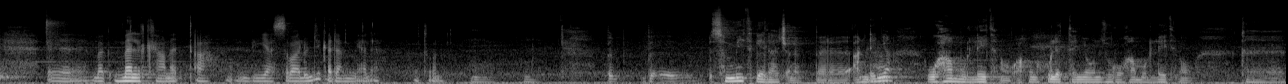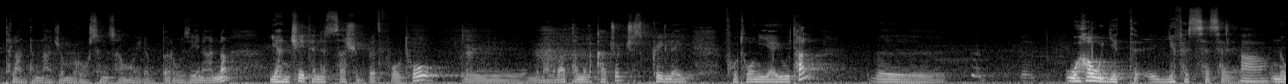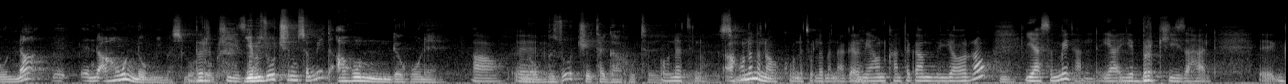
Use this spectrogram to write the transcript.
መልክ አመጣ ብዬ አስባለሁ እንጂ ቀደም ያለ ፎቶ ነው። ስሜት ገላጭ ነበረ። አንደኛ ውሃ ሙሌት ነው። አሁን ሁለተኛውን ዙር ውሃ ሙሌት ነው ከትላንትና ጀምሮ ስንሰማው የነበረው ዜና እና ያንቺ የተነሳሽበት ፎቶ ምናልባት ተመልካቾች screen ላይ ፎቶውን ያዩታል። ውሃው እየፈሰሰ ነው እና አሁን ነው የሚመስለው የብዙዎችም ስሜት አሁን እንደሆነ ነው ብዙዎች የተጋሩት። እውነት ነው። አሁንም ነው እኮ እውነቱን ለመናገር እኔ አሁን ከአንተ ጋር እያወራው ያ ስሜት አለ። ያ የብርክ ይዛሃል።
